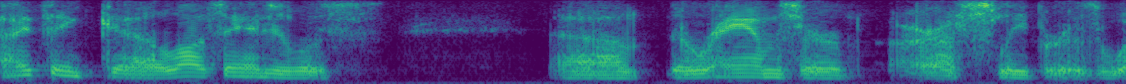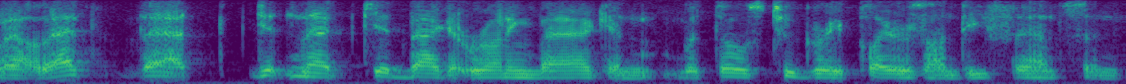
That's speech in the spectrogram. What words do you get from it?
I think uh, Los Angeles, uh, the Rams are are a sleeper as well. That that getting that kid back at running back, and with those two great players on defense, and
